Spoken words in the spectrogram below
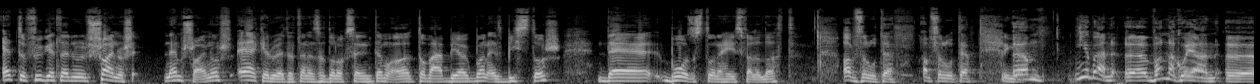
Ettől függetlenül sajnos, nem sajnos, elkerülhetetlen ez a dolog szerintem a továbbiakban, ez biztos, de borzasztó nehéz feladat. Abszolút, abszolút. Um, nyilván ö, vannak olyan ö,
